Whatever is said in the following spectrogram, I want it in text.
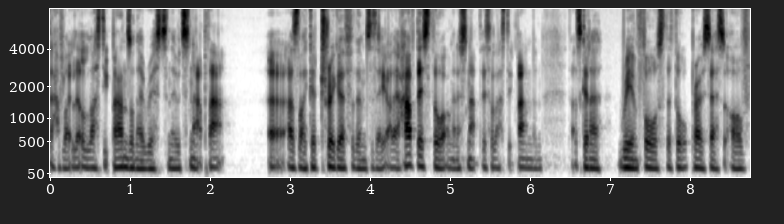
have like little elastic bands on their wrists and they would snap that uh, as like a trigger for them to say I have this thought, I'm going to snap this elastic band, and that's going to reinforce the thought process of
